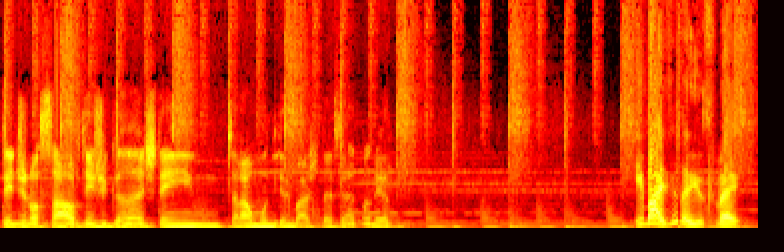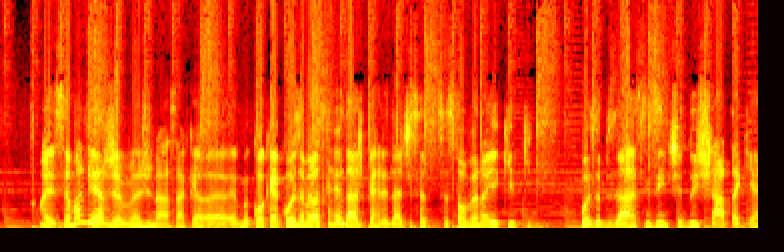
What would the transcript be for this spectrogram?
tem dinossauro, tem gigante, tem, um, sei lá, um mundo inteiro embaixo. Deve ser maneiro. Imagina isso, velho. Mas isso é maneiro de imaginar, saca? É- é- qualquer coisa é melhor do que a realidade, porque a realidade vocês estão vendo aí que, que coisa bizarra sem sentido e chata que é.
